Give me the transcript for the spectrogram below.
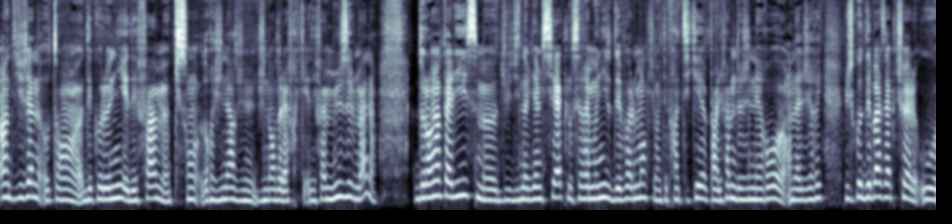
indigènes, autant euh, des colonies, et des femmes qui sont originaires du, nord de l'Afrique, et des femmes musulmanes. De l'orientalisme du 19e siècle aux cérémonies de dévoilement qui ont été pratiquées par les femmes de généraux en Algérie, jusqu'aux débats actuels où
